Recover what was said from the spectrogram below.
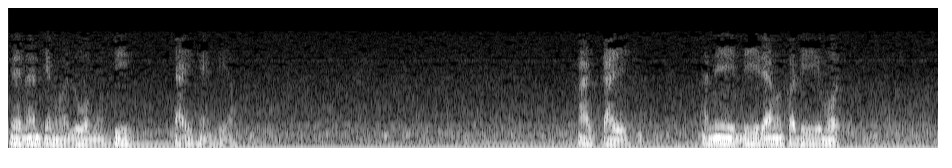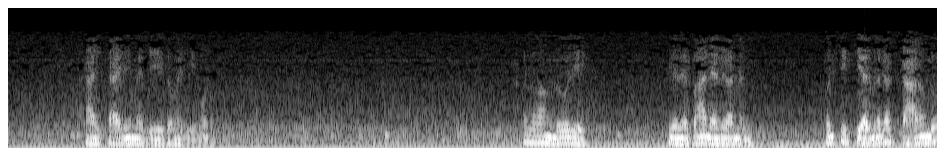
เวลนั้นจึงมารวมที่ใจแห่งเดียวถ้าใจ อันนี้ดีแล้วมันก็ดีหมดถ้าใจนี้ไม่ดีก็ไม่ดีหมดลองดูดิอยู่ในบ้านในเรือนนึ่งคนขี้เกียจไม่รักษาต้องดู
